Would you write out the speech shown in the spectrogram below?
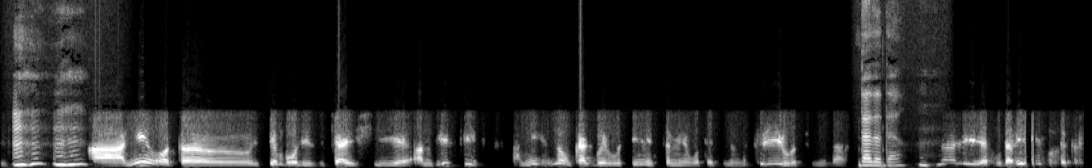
Uh-huh, uh-huh. А они вот, э, тем более изучающие английский, они, ну, как бы латиницами вот этими, кириллицами, да. Да-да-да. Дали ударение вот это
